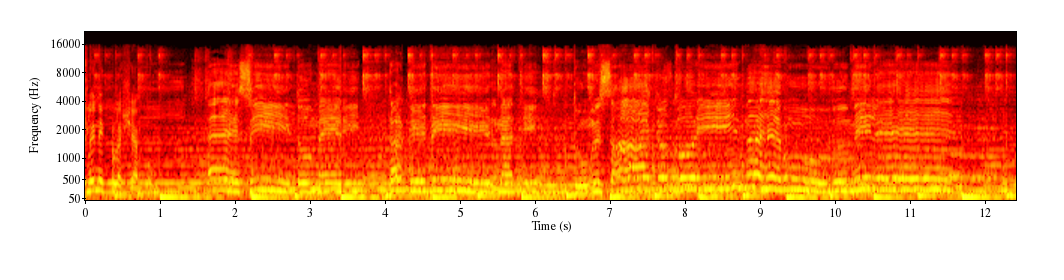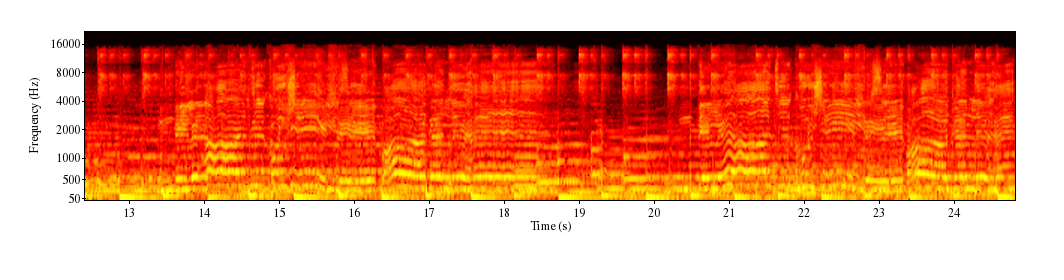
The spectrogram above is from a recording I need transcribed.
क्लिनिक प्लस शॅम्पू ऐसी तो मेरी तकदीर न थी। तुम सा जो कोई महबूब मिले। दिल आज खुशी से पागल है। दिल आज खुशी से पागल है।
